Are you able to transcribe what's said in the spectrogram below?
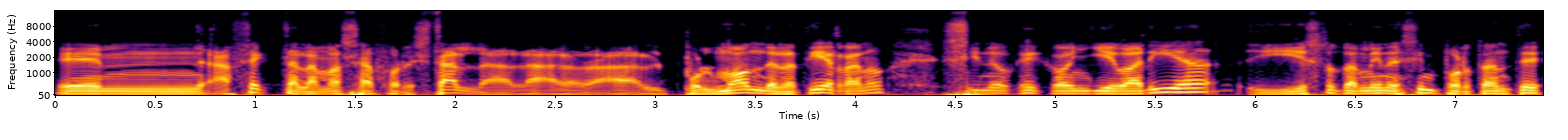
em, afecta a la masa forestal, al pulmón de la tierra, ¿no? sino que conllevaría, y esto también es importante,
